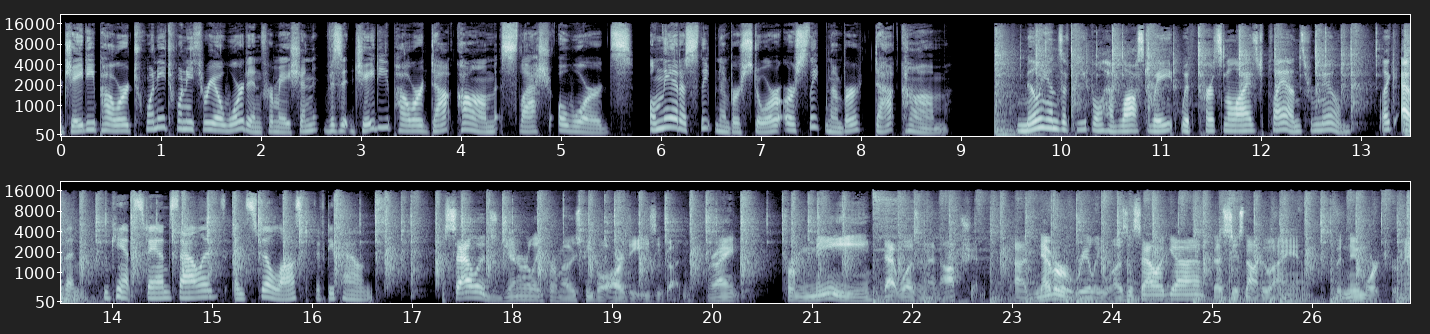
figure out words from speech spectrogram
JD Power 2023 award information, visit jdpower.com/awards. Only at a Sleep Number store or sleepnumber.com. Millions of people have lost weight with personalized plans from Noom, like Evan, who can't stand salads and still lost 50 pounds. Salads, generally, for most people, are the easy button, right? For me, that wasn't an option. I never really was a salad guy. That's just not who I am. But Noom worked for me.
